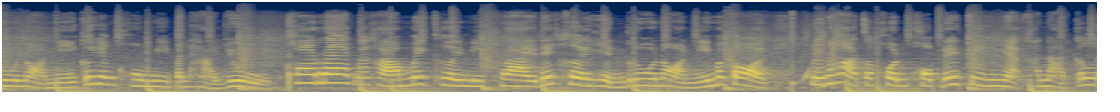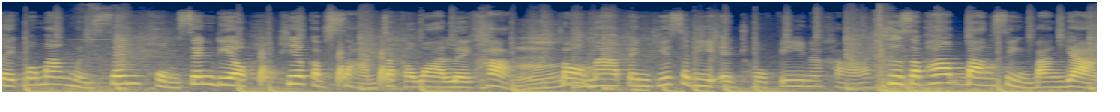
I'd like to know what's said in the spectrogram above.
รูหนอนนี้ก็ยังคงมีปัญหาอยู่ ข้อแรกนะคะ ไม่เคยมีใครได้เคยเห็นรูหนอนนี้มาก่อน หรือถ้าหากจะค้นพบได้จริงเนี่ยขนาดก็เล็กมากๆเหมือนเส้นผมเส้นเดียวเทียบกับ 3 จักรวาลเลยค่ะ ต่อมาเป็นทฤษฎีเอนโทรปีนะคะ คือสภาพบางสิ่งบางอย่าง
